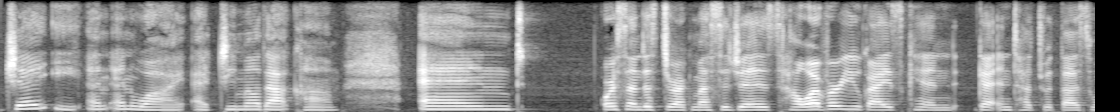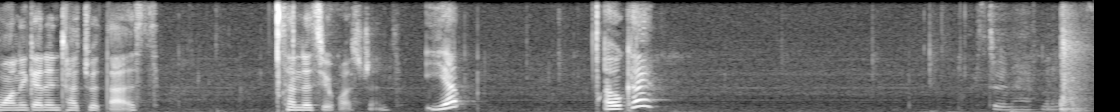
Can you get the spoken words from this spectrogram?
J E N N Y at gmail.com. And or send us direct messages. However, you guys can get in touch with us, want to get in touch with us, send us your questions. yep. Okay. It's two and a half minutes.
